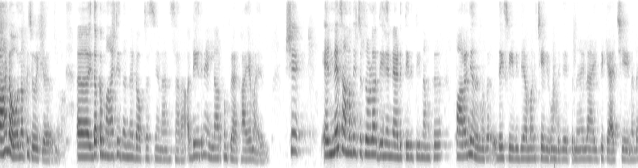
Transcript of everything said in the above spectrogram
ആണോ എന്നൊക്കെ ചോദിക്കുമായിരുന്നു ഇതൊക്കെ മാറ്റി തന്ന ഡോക്ടർ ജനാഥ സാറാ. അദ്ദേഹത്തിന് എല്ലാവർക്കും ഭയമായിരുന്നു. പക്ഷെ എന്നെ സംബന്ധിച്ചിടത്തോളം അദ്ദേഹം എന്നെ അടുത്തിരുത്തി നമുക്ക് പറഞ്ഞു തന്നു ഇതേ ശ്രീവിദ്യാമ്മ ചെവി കൊണ്ട് കേൾക്കുന്നത് ലൈറ്റ് ക്യാച്ച് ചെയ്യുന്നത്.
